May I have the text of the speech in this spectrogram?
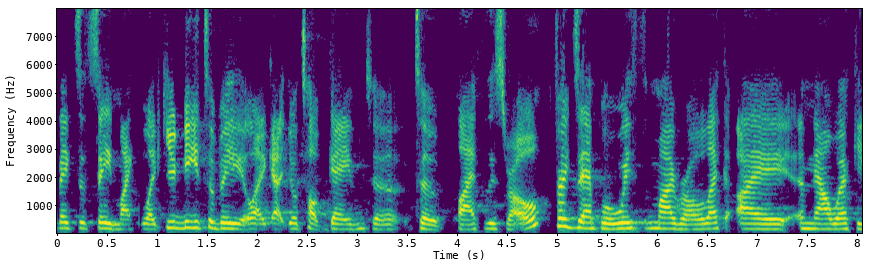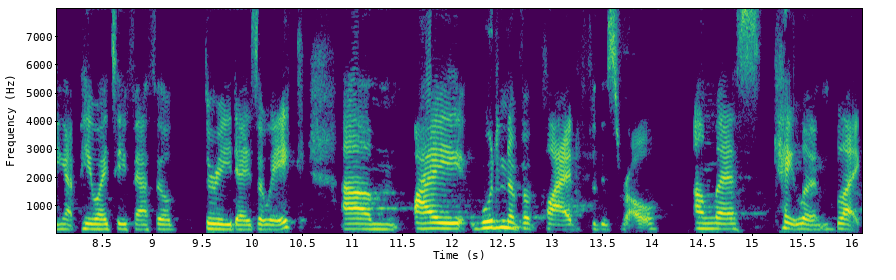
makes it seem like like you need to be like at your top game to to apply for this role. For example with my role like i am now working at pyt fairfield three days a week. Um, i wouldn't have applied for this role unless Caitlin like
